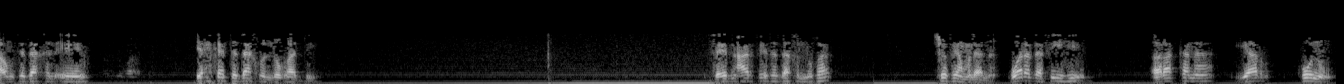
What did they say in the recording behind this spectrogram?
أو من تداخل إيه؟ يحكى تداخل اللغات دي. سيدنا عارف إيه تداخل اللغات؟ شوف يا مولانا ورد فيه ركن يركن.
